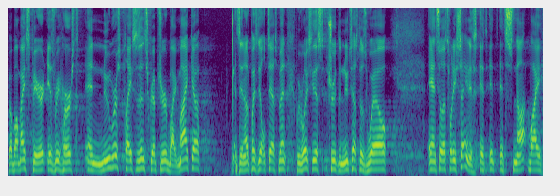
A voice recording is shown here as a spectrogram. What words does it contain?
but by my spirit, is rehearsed in numerous places in Scripture by Micah. It's in other places in the Old Testament. We really see this truth in the New Testament as well. And so that's what he's saying. It's, it, it, it's not by,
